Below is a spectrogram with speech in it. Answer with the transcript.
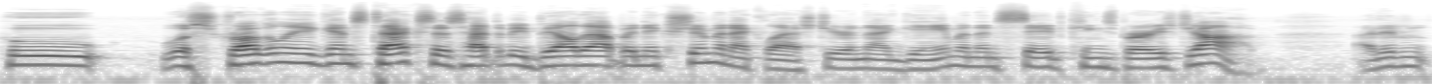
who was struggling against Texas, had to be bailed out by Nick Shimonek last year in that game, and then saved Kingsbury's job. I didn't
